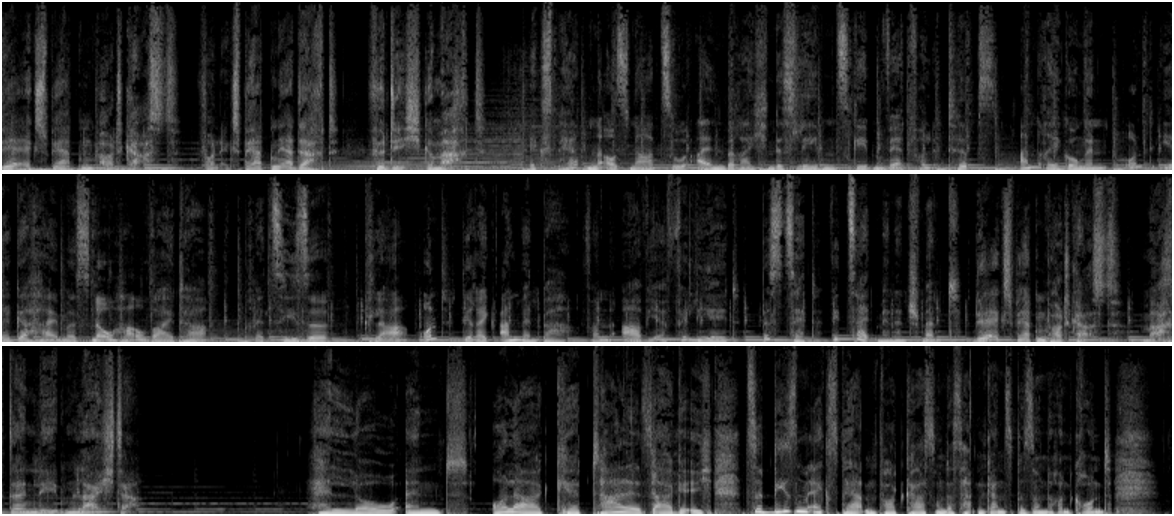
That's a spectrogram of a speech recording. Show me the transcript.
Der Expertenpodcast. Von Experten erdacht, für dich gemacht. Experten aus nahezu allen Bereichen des Lebens geben wertvolle Tipps, Anregungen und ihr geheimes Know-how weiter. Präzise, klar und direkt anwendbar. Von A wie Affiliate bis Z wie Zeitmanagement. Der Expertenpodcast macht dein Leben leichter. Hello and hola, ¿qué tal, sage ich zu diesem Expertenpodcast und das hat einen ganz besonderen Grund.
